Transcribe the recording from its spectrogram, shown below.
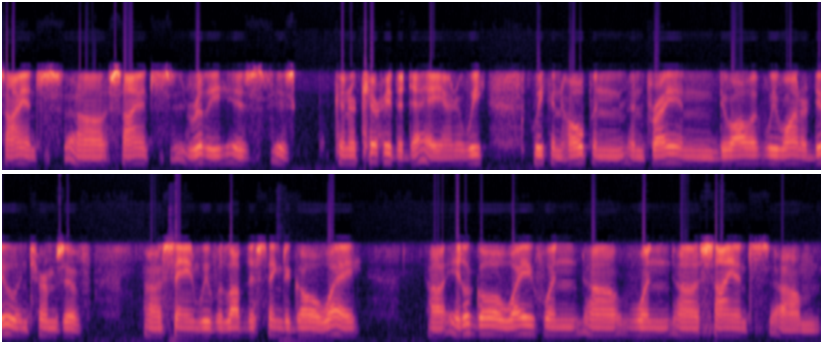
science uh, science really is is going to carry the day, and we we can hope and, and pray and do all that we want to do in terms of uh, saying we would love this thing to go away. Uh, it'll go away when uh, when uh, science um,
